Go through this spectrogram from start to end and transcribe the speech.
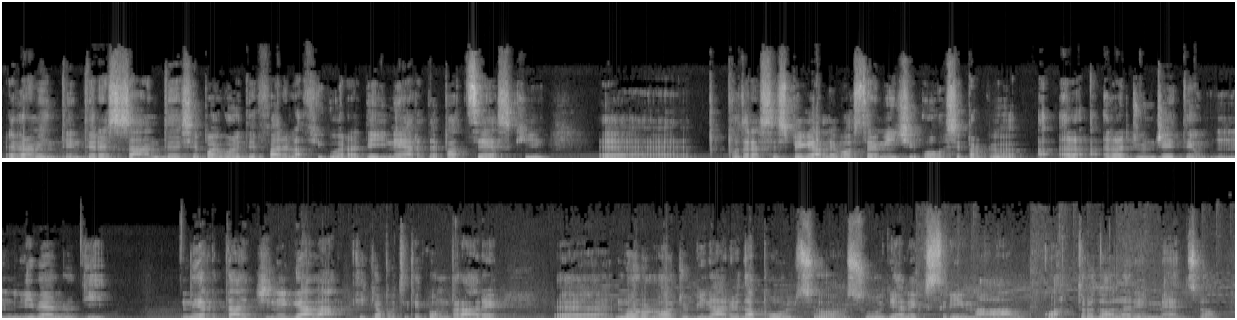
È veramente interessante, se poi volete fare la figura dei nerd pazzeschi, eh, potreste spiegarle ai vostri amici o se proprio raggiungete un livello di nerdaggine galattica potete comprare eh, l'orologio binario da polso su DL Extreme a 4 dollari e mezzo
